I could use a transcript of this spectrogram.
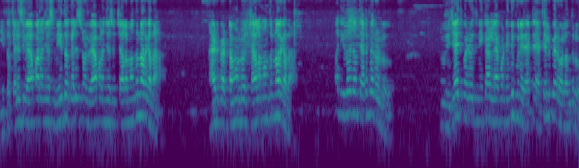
నీతో కలిసి వ్యాపారం చేసి నీతో కలిసిన వాళ్ళు వ్యాపారం చేసి చాలామంది ఉన్నారు కదా. నాయుడుపేట టౌన్లో చాలామంది ఉన్నారు కదా. మరి ఈరోజు అంత ఎటపోయారు వాళ్ళు నువ్వు నిజాయితీ పడేది నీ కాడ లేకుండా ఎందుకు పోయినారు? ఎట్ట ఎట్ట వెళ్ళిపోయారు వాళ్ళందరూ?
